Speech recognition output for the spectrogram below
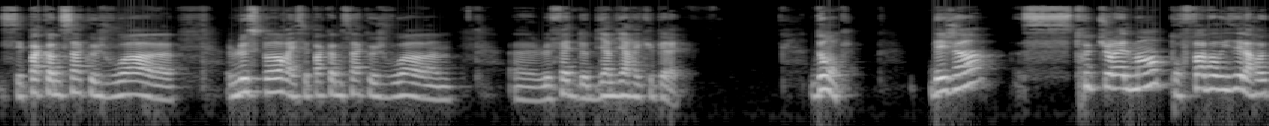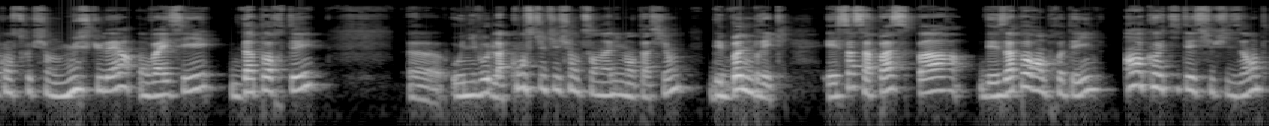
c'est pas comme ça que je vois le sport et c'est pas comme ça que je vois le fait de bien bien récupérer. Donc déjà structurellement, pour favoriser la reconstruction musculaire, on va essayer d'apporter euh, au niveau de la constitution de son alimentation des bonnes briques. Et ça, ça passe par des apports en protéines en quantité suffisante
